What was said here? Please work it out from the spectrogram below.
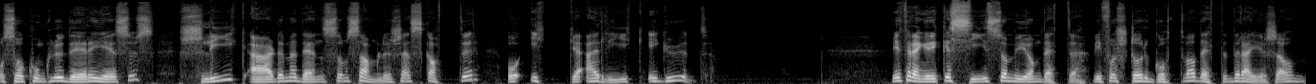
Og så konkluderer Jesus, slik er det med den som samler seg skatter og ikke er rik i Gud. Vi trenger ikke si så mye om dette, vi forstår godt hva dette dreier seg om.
